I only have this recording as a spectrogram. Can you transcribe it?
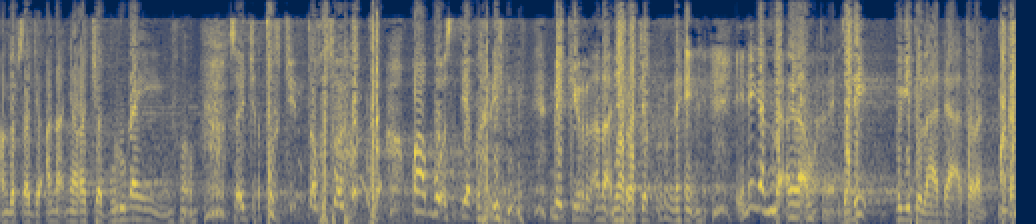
Anggap saja anaknya Raja Brunei. saya jatuh cinta, saya mabuk setiap hari ini. Mikir anaknya Raja Brunei. Ini kan enggak, enggak. Jadi begitulah ada aturan. Maka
